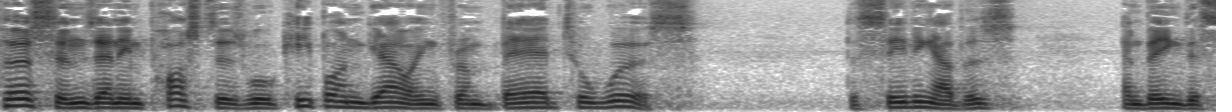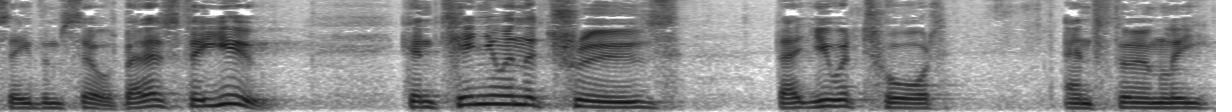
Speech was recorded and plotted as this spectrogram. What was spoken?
persons and impostors will keep on going from bad to worse, deceiving others and being deceived themselves. But as for you, continue in the truths that you were taught and firmly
